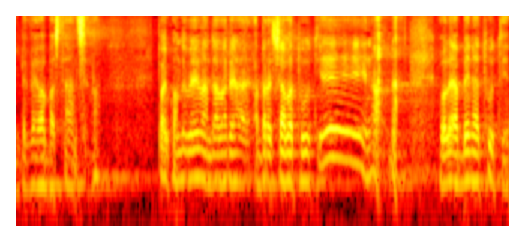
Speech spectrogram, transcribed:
beveva abbastanza, no? Poi quando beveva andava, abbracciava tutti, e no, voleva bene a tutti?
